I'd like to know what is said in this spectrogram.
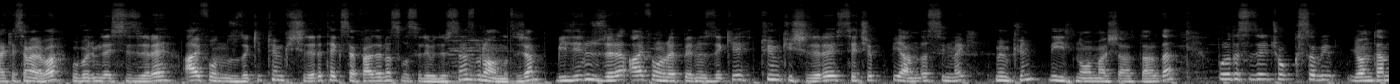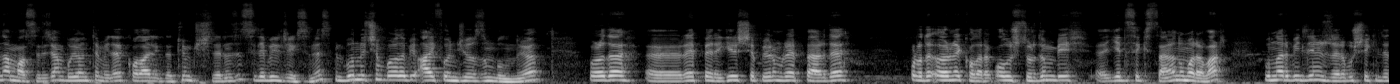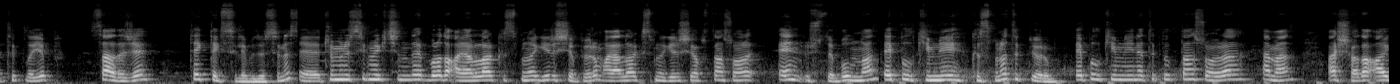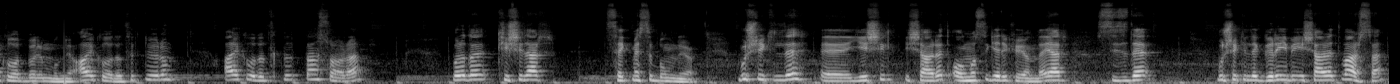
Herkese merhaba. Bu bölümde sizlere iPhone'unuzdaki tüm kişileri tek seferde nasıl silebilirsiniz bunu anlatacağım. Bildiğiniz üzere iPhone rehberinizdeki tüm kişileri seçip bir anda silmek mümkün değil normal şartlarda. Burada size çok kısa bir yöntemden bahsedeceğim. Bu yöntem ile kolaylıkla tüm kişilerinizi silebileceksiniz. Bunun için burada bir iPhone cihazım bulunuyor. Burada e, rehbere giriş yapıyorum. Rehberde burada örnek olarak oluşturduğum bir e, 7-8 tane numara var. Bunları bildiğiniz üzere bu şekilde tıklayıp sadece tek tek silebilirsiniz. E, tümünü silmek için de burada ayarlar kısmına giriş yapıyorum. Ayarlar kısmına giriş yaptıktan sonra en üstte bulunan Apple kimliği kısmına tıklıyorum. Apple kimliğine tıkladıktan sonra hemen aşağıda iCloud bölümü bulunuyor. iCloud'a tıklıyorum. iCloud'a tıkladıktan sonra burada kişiler sekmesi bulunuyor. Bu şekilde e, yeşil işaret olması gerekiyor yanında. Eğer sizde bu şekilde gri bir işaret varsa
